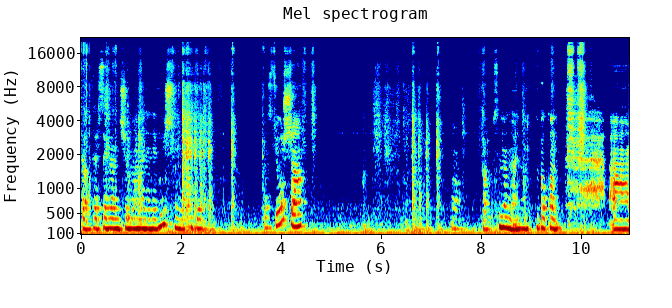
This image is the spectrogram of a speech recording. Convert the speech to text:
Так, зараз я гляну, чому в мене не вийшло. Де? Костюша. А, Так, все нормально. Балкон. А,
